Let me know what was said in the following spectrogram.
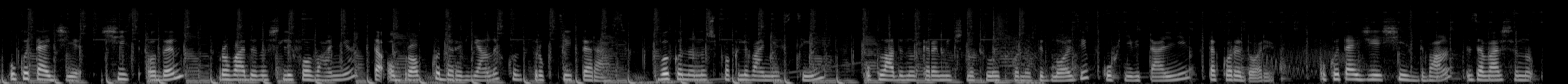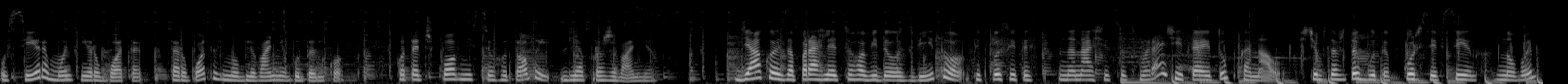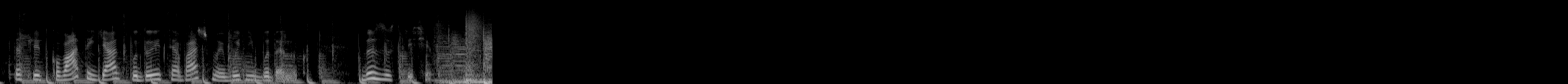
У котеджі 6.1 проведено шліфування та обробку дерев'яних конструкцій терас. Виконано шпаклювання стін, укладено керамічну плитку на підлозі в кухні вітальні та коридорі. У котеджі 6.2 завершено усі ремонтні роботи та роботи з меблювання будинку. Котедж повністю готовий для проживання. Дякую за перегляд цього відеозвіту. Підписуйтесь на наші соцмережі та YouTube канал, щоб завжди бути в курсі всіх новин та слідкувати, як будується ваш майбутній будинок. До зустрічі!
